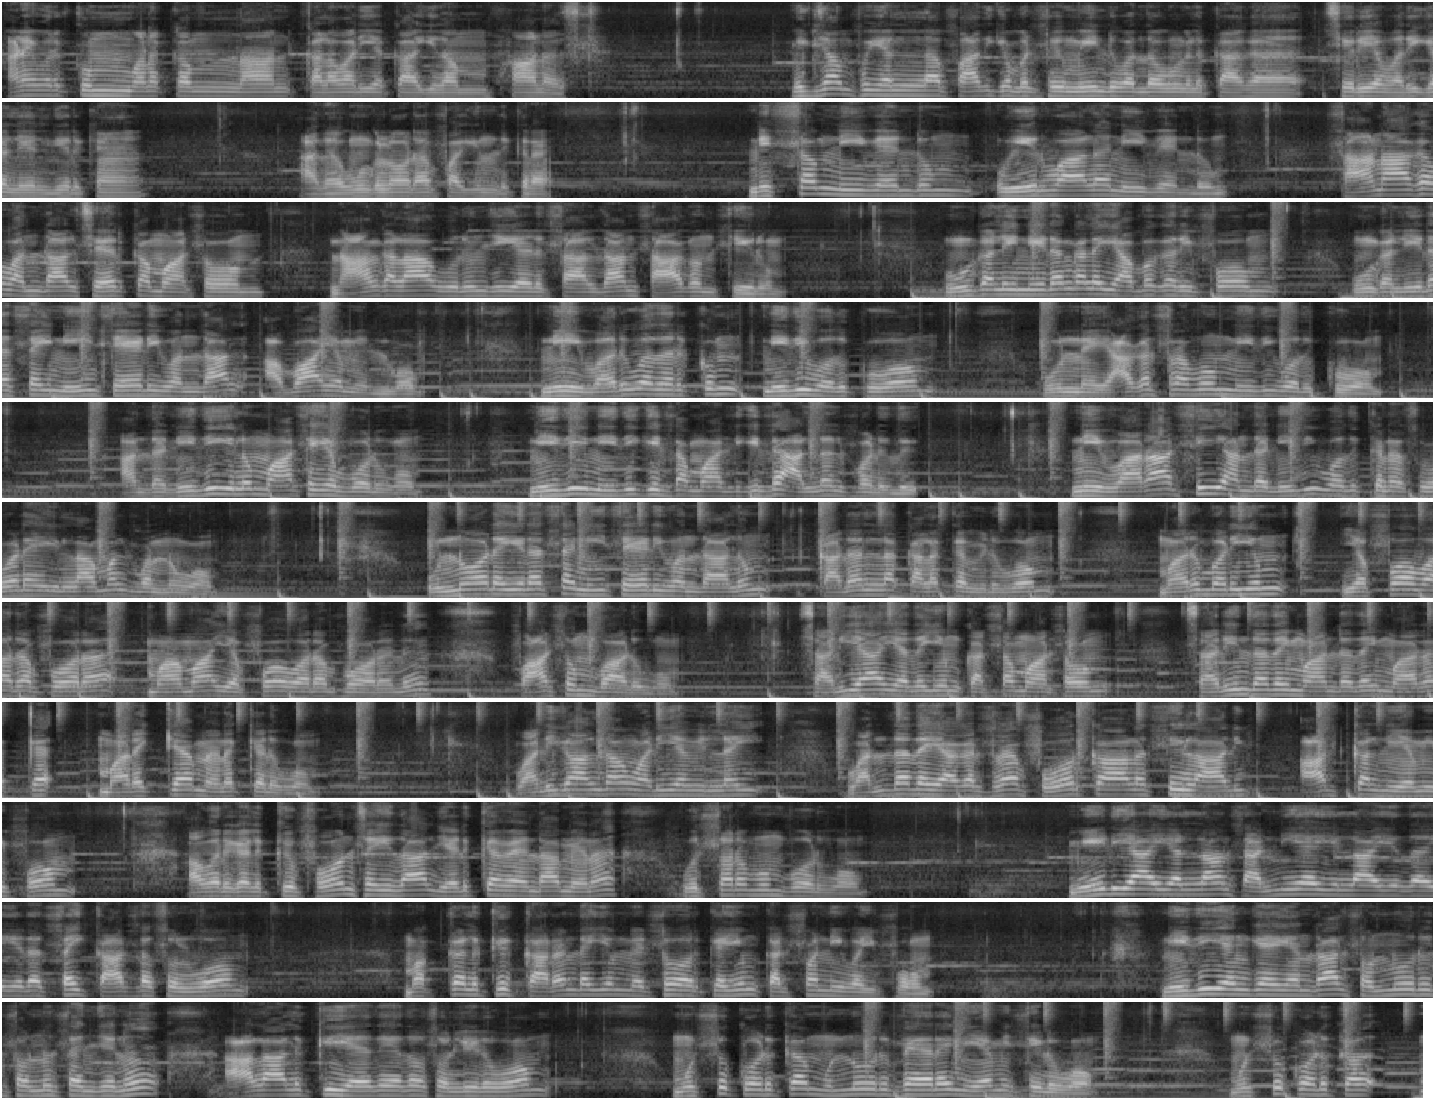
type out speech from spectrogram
அனைவருக்கும் வணக்கம். நான் களவாடிய காகிதம் ஹானஸ்ட் மிக்ஜாம் புயலில் பாதிக்கப்பட்டு மீண்டு வந்தவங்களுக்காக சிறிய வரிகள் எழுதியிருக்கேன். அதை உங்களோட பகிர்ந்துக்கிறேன். நித்தம் நீ வேண்டும் உயிர் வாழ நீ வேண்டும். தானாக வந்தால் சேர்க்க மாட்டோம். நாங்களா உறிஞ்சி எடுத்தால்தான் சாகம் தீரும். உங்களின் இடங்களை அபகரிப்போம். உங்கள் இடத்தை நீ தேடி வந்தால் அபாயம் என்போம். நீ வருவதற்கும் நிதி ஒதுக்குவோம். உன்னை அகற்றவும் நிதி ஒதுக்குவோம். அந்த நிதியிலும் ஆட்டையை போடுவோம். நிதி நிதி கிட்ட மாட்டிக்கிட்டு அல்லல் படுது. நீ வராட்டி அந்த நிதி ஒதுக்கின சுவடே இல்லாமல் பண்ணுவோம். உன்னோட இடத்தை நீ தேடி வந்தாலும் கடலில் கலக்க விடுவோம். மறுபடியும் எப்போ வர போகிற மாமா எப்போ வர போகிறன்னு பாட்டும் பாடுவோம். சரியாக எதையும் கட்ட மாட்டோம். சரிந்ததை மாண்டதை மறக்க மறைக்க மெனக்கெடுவோம். வடிகால்தான் வடியவில்லை. வந்ததை அகற்ற போர்க்காலத்தில் ஆடி ஆட்கள் நியமிப்போம். அவர்களுக்கு ஃபோன் செய்தால் எடுக்க வேண்டாம் என உத்தரவும் போடுவோம். மீடியா எல்லாம் தண்ணியே இல்லாத இடத்தை காட்ட சொல்வோம். மக்களுக்கு கரண்டையும் நெட்வொர்க்கையும் கட் பண்ணி வைப்போம். நிதி எங்கே என்றால் தொண்ணூறு தொண்ணூத்தஞ்சுன்னு ஆளாளுக்கு ஏதேதோ சொல்லிடுவோம். முசு கொடுக்க முந்நூறு பேரை நியமித்திடுவோம். முசு கொடுக்க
